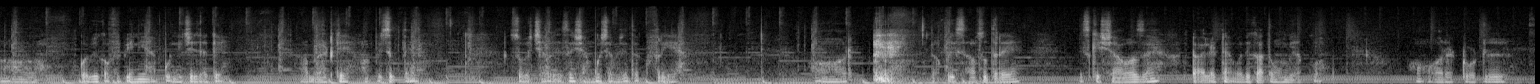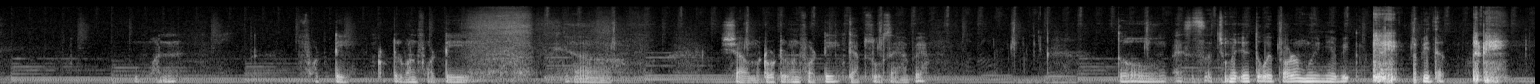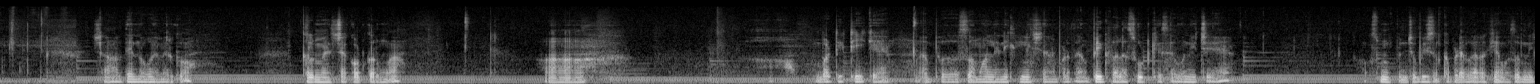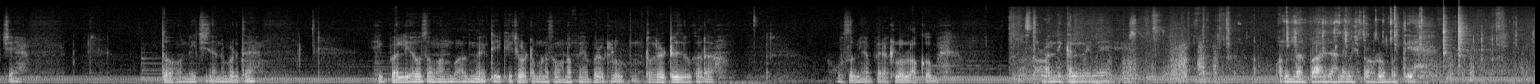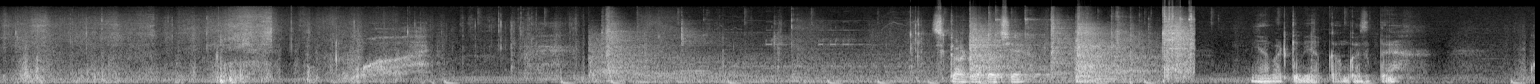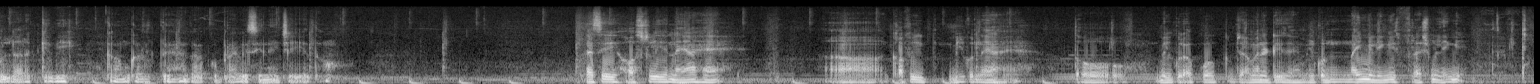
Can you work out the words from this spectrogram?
कोई भी कॉफ़ी पीनी है आपको नीचे जाके आप बैठ के आप पी सकते हैं। सुबह छः बजे से शाम को छः बजे तक फ्री है। और काफ़ी साफ़ सुथरे इसके शावर्स हैं टॉयलेट हैं, वो दिखाता हूँ भी आपको। और total one forty total one forty शाम टोटल वन फोर्टी कैप्सूल्स हैं यहाँ पे। तो ऐसे सच मुझे तो कोई प्रॉब्लम हुई नहीं अभी अभी तक। चार दिन हो गए मेरे को। कल मैं चेकआउट करूँगा। बट ठीक है। अब सामान लेने के लिए नीचे जाना पड़ता है। बिग वाला सूट केस है, वो नीचे है। उसमें जो भी कपड़े वगैरह रखे हैं, वो सब नीचे है। तो नीचे जाना पड़ता है। एक बार ले आओ सामान बाद में। ठीक है, छोटा मोटा सामान आप यहाँ पर रख लो। टॉयलेटरीज वगैरह, वो सब यहाँ पर रख लो लॉकअप में बस थोड़ा निकलने में अंदर बाहर जाने में प्रॉब्लम होती है। सिक्योरिटी बहुत अच्छी है यहाँ बैठ के भी आप काम कर सकते हैं। खुला रख के भी काम कर सकते हैं अगर आपको प्राइवेसी नहीं चाहिए तो। ऐसे हॉस्टल ये नया है। काफ़ी बिल्कुल नया है। तो बिल्कुल आपको जो अम्यूनिटीज़ हैं, बिल्कुल नई मिलेंगी फ्रेश मिलेंगी।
